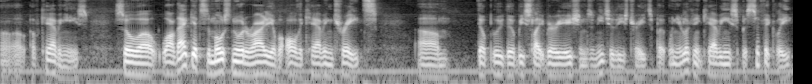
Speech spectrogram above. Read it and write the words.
uh, of calving ease. So uh, while that gets the most notoriety of all the calving traits, um, there'll be, there'll be slight variations in each of these traits, but when you're looking at calving specifically,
